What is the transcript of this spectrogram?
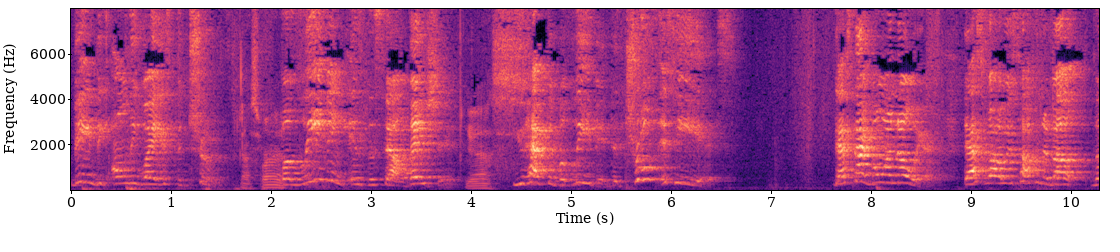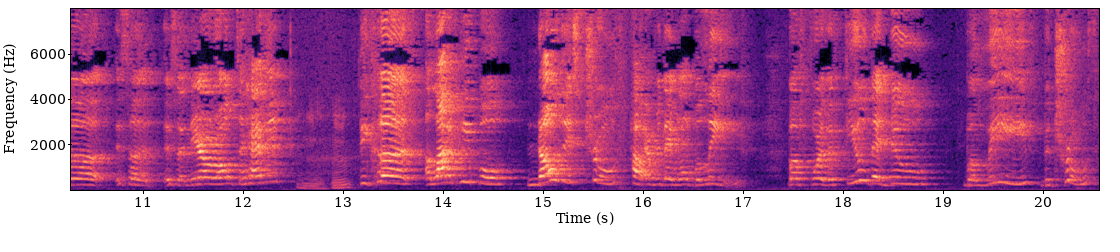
being the only way is the truth. That's right. Believing is the salvation. yes. You have to believe it. The truth is He is. That's not going nowhere. That's why we're talking about the it's a it's a narrow road to heaven hmm because a lot of people know this truth, however they won't believe. But for the few that do believe the truth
